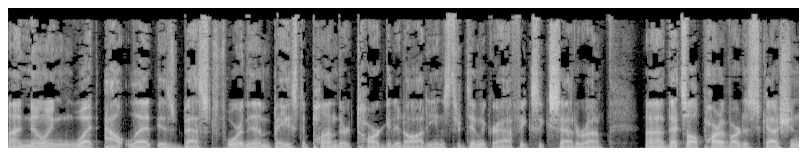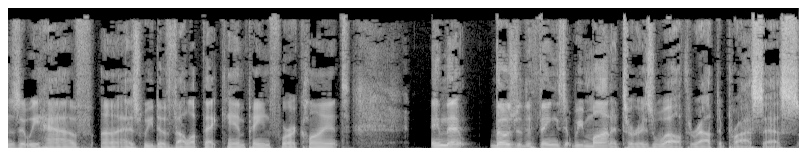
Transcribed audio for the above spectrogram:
uh, knowing what outlet is best for them based upon their targeted audience, their demographics, etc. Uh, that's all part of our discussions that we have uh, as we develop that campaign for a client, and that those are the things that we monitor as well throughout the process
